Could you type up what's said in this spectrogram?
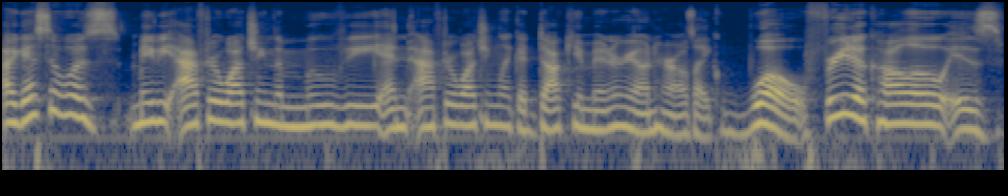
I guess it was maybe after watching the movie and after watching like a documentary on her, I was like, whoa, Frida Kahlo is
